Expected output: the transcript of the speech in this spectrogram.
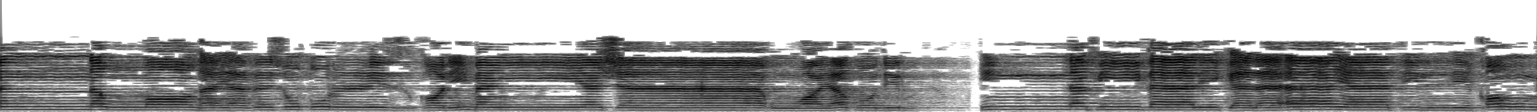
أن الله يبسط الرزق لمن يشاء ويقدر إن في ذلك لآيات لقوم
